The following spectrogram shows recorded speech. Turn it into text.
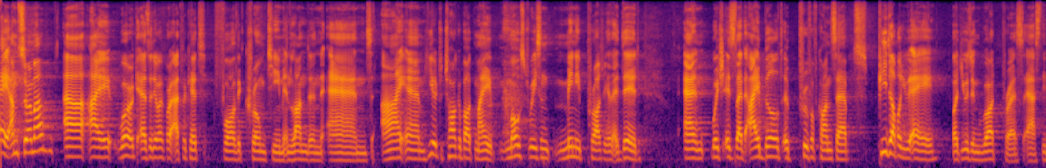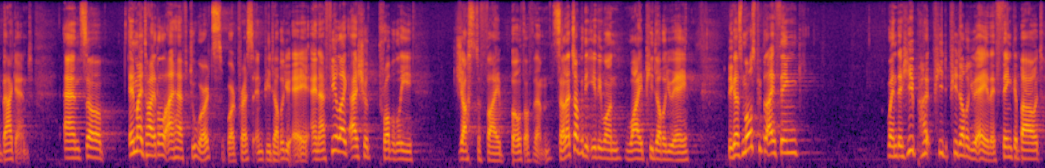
hey, I'm Surma. Uh, I work as a developer advocate for the Chrome team in London, and I am here to talk about my most recent mini project that I did, and which is that I built a proof of concept PWA, but using WordPress as the backend. And so in my title, I have two words, WordPress and PWA, and I feel like I should probably justify both of them. So let's start with the easy one, why PWA? Because most people, I think, when they hear PWA, they think about,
